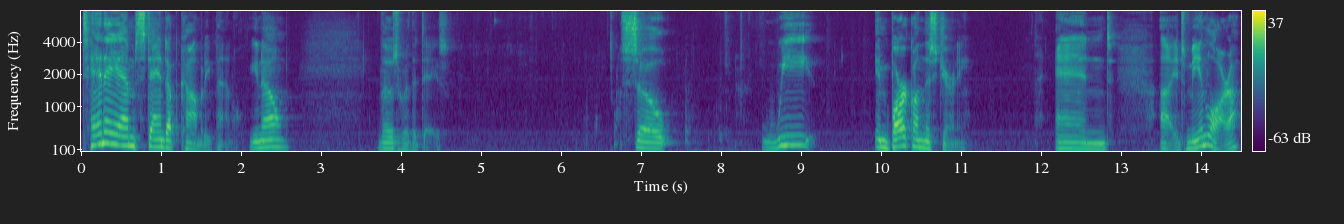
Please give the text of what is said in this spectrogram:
10 a.m. stand up comedy panel. You know, those were the days. So we embark on this journey, and uh, it's me and Laura,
